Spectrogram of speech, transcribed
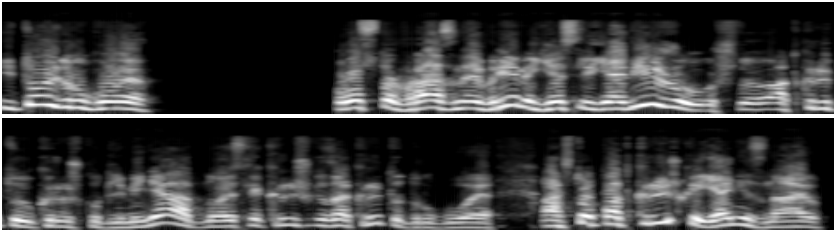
И то, и другое. Просто в разное время, если я вижу, что открытую крышку для меня одно, если крышка закрыта, другое. А что под крышкой, я не знаю.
